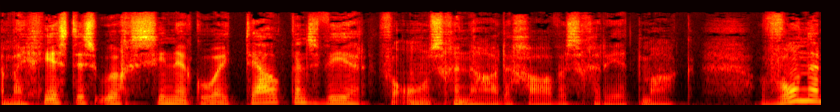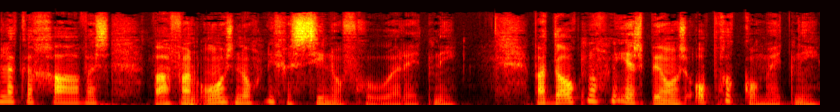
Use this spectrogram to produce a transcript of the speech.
in my geestesoog sien ek hoe hy telkens weer vir ons genadegawes gereed maak. Wonderlike gawes waarvan ons nog nie gesien of gehoor het nie, wat dalk nog nie eers by ons opgekom het nie.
